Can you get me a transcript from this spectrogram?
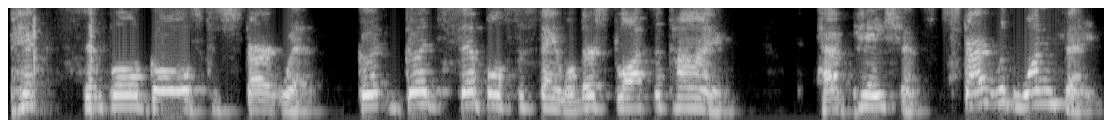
pick simple goals to start with. Good, good, simple, sustainable. There's lots of time. Have patience. Start with one thing.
